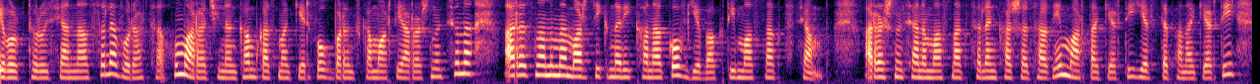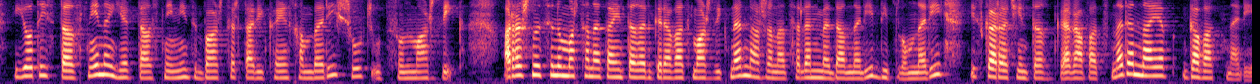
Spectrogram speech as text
Գևորգ Թորոսյանն ասել է, որ Արցախում առաջին անգամ կազմակերպվող բռնցքամարտի առաջնությունը առանձնանում է մարզիկների քանակով եւ ակտիվ մասնակցությամբ։ Առաջնությանը մասնակցել են Խաշաթաղի, Մարտակերտի եւ Ստեփանակերտի 7-ից 19 եւ 19-ից բարձր տարիքային խմբերի շուրջ 80 մարզիկ։ Առաջնությունում մրցանակային տեղեր գրաված մարզիկներն արժանացել են մեդալների, դիպլոմների, իսկ առաջին տեղ գրավածները նաև գավաթների։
